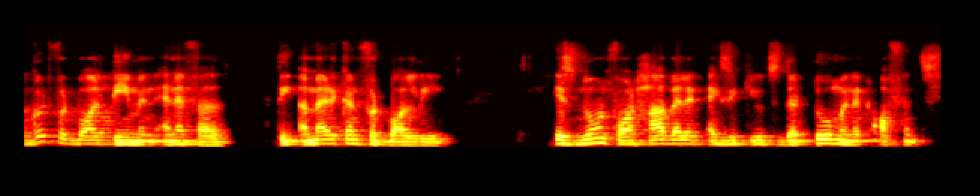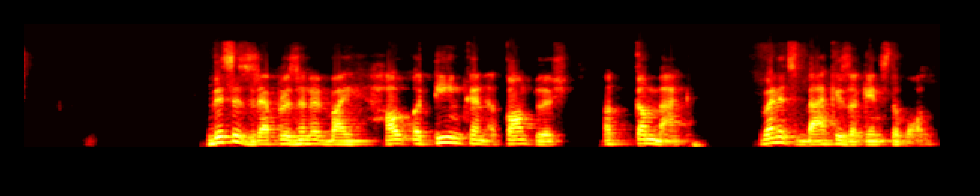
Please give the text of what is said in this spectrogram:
A good football team in NFL, the American Football League, is known for how well it executes the two minute offense. This is represented by how a team can accomplish a comeback when its back is against the wall.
